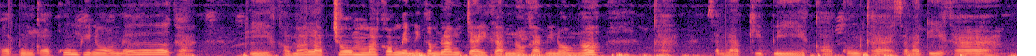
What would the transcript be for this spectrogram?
ขอบบุญขอบคุณพี่น้องเด้อค่ะ ที่เขามารับชมมาคอมเมนต์ให้กำลังใจกันเนาะค่ะพี่น้องเนาะค่ะสำหรับคลิปนี้ขอบคุณค่ะ สวัสดีค่ะ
